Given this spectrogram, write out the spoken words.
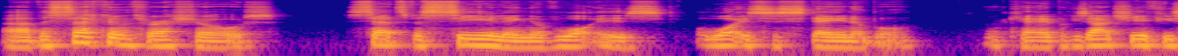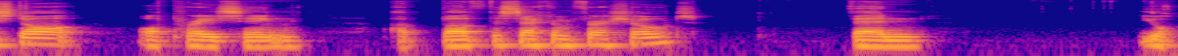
uh, the second threshold sets the ceiling of what is what is sustainable. Okay, because actually, if you start operating above the second threshold, then your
